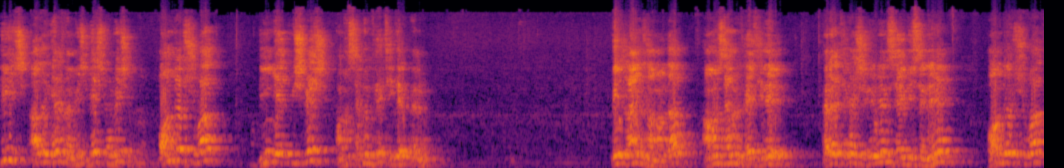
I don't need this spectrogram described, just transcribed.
hiç adı gelmemiş, geçmemiş 14 Şubat 1075 Amasya'nın fethidir efendim. Biz aynı zamanda Amasya'nın fethini, evet ile Şirin'in sevgisini 14 Şubat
